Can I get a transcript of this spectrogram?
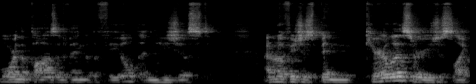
more in the positive end of the field, and he's just I don't know if he's just been careless or he's just like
